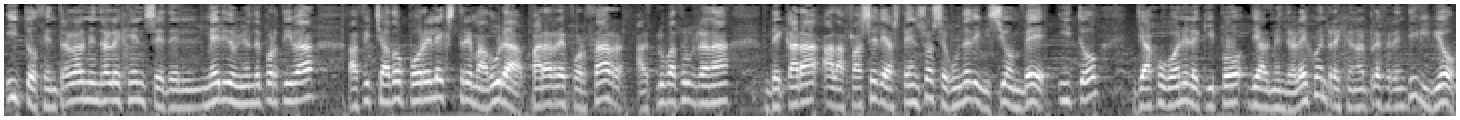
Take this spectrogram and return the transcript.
Hito, central almendralejense del Mérida Unión Deportiva, ha fichado por el Extremadura para reforzar al club azulgrana de cara a la fase de ascenso a Segunda División B. Hito ya jugó en el equipo de Almendralejo en regional preferente y vivió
